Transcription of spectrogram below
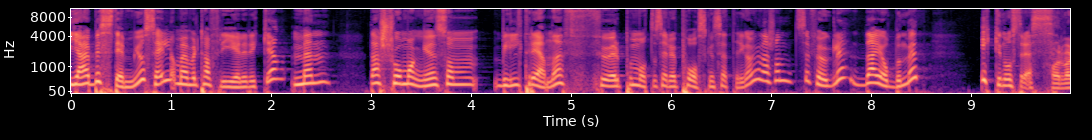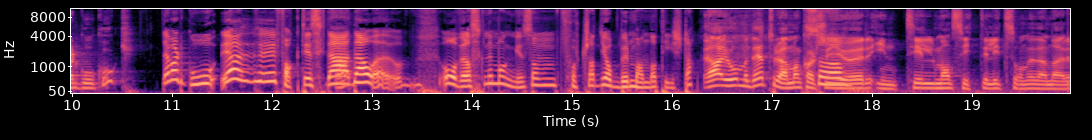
Jeg bestemmer jo selv om jeg vil ta fri eller ikke, men det er så mange som vil trene før på en måte selve påsken setter i gang. Det er sånn, selvfølgelig. Det er jobben min. Ikke noe stress. Har det vært god kok? Det har vært god Ja, eh, faktisk. Det Ja. er, det er øh, overraskende mange som fortsatt jobber mandag-tirsdag. Ja, jo, men det tror jeg man kanskje Så- gjør inntil man sitter litt sånn i den der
